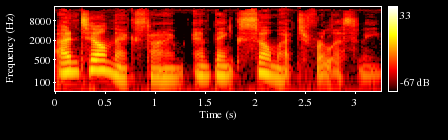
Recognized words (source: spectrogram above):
Until next time, and thanks so much for listening.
